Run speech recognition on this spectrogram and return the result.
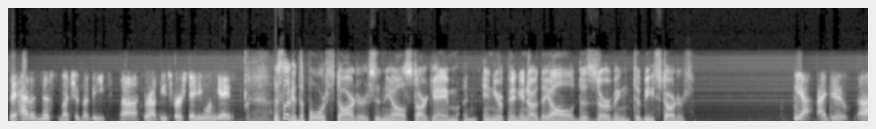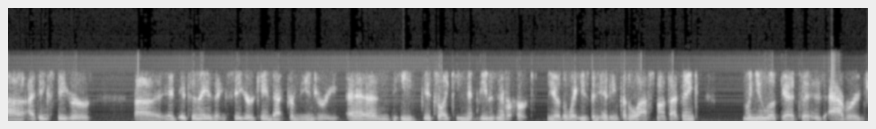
they haven't missed much of a beat uh, throughout these first 81 games. Let's look at the four starters in the All Star game. In, in your opinion, are they all deserving to be starters? Yeah, I do. Uh, I think Seager. Uh, it, it's amazing. Seager came back from the injury, and he. It's like he he was never hurt. You know the way he's been hitting for the last month. I think when you look at his average,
